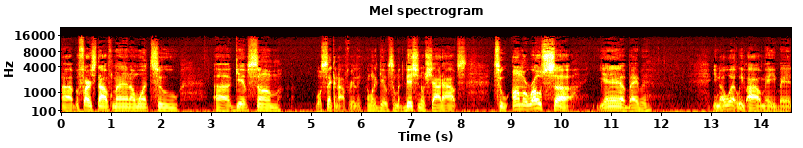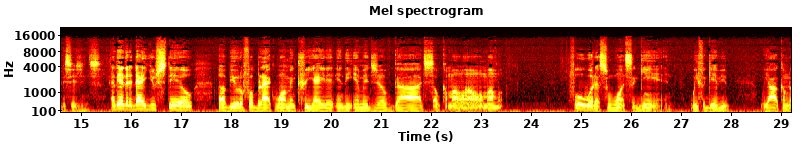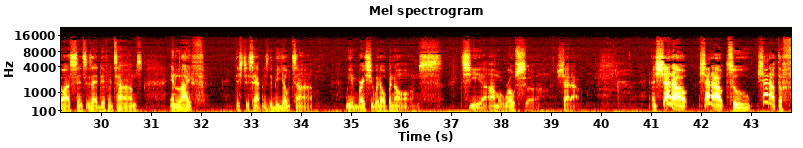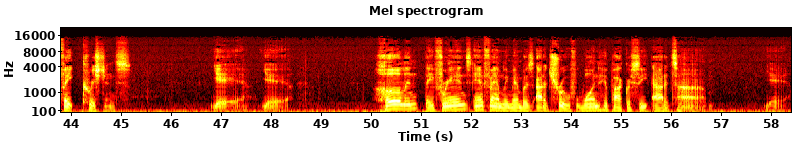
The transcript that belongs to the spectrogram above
Uh, but first off, man, I want to uh, give some, well, second off, really, I want to give some additional shout outs to Omarosa. Yeah, baby. You know what? We've all made bad decisions. At the end of the day, you still a beautiful black woman created in the image of God. So come on home, mama. Fool with us once again. We forgive you. We all come to our senses at different times in life. This just happens to be your time. We embrace you with open arms. Chia Omarosa. Shout out. And shout out, shout out to shout out to fake Christians. Yeah, yeah. Hulling they friends and family members out of truth, one hypocrisy at a time. Yeah.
